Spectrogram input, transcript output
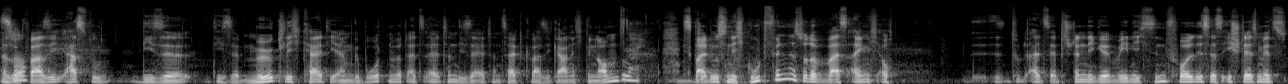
Also so. quasi hast du diese diese Möglichkeit, die einem geboten wird als Eltern, diese Elternzeit quasi gar nicht genommen, Nein, weil du es nicht gut findest oder weil es eigentlich auch äh, als Selbstständige wenig sinnvoll ist. Also ich stelle es mir jetzt,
